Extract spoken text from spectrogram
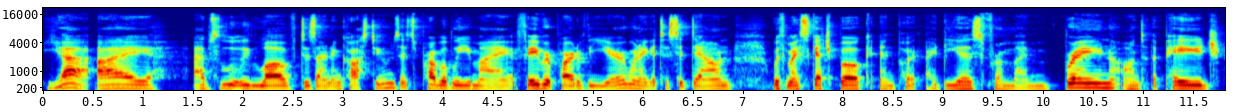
Yeah, I absolutely love designing costumes. It's probably my favorite part of the year when I get to sit down with my sketchbook and put ideas from my brain onto the page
